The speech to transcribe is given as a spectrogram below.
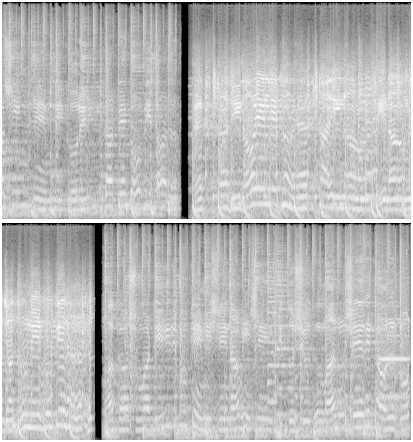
আশ্বিন এমনি করে কাটে কবিতার একটা হৃদয়ে লেখা একটাই নাম এ নাম যতনে বুকে রাখ। আকাশ মাটির বুকে মিশে না মিশে এ তো শুধু মানুষের কল্পনা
